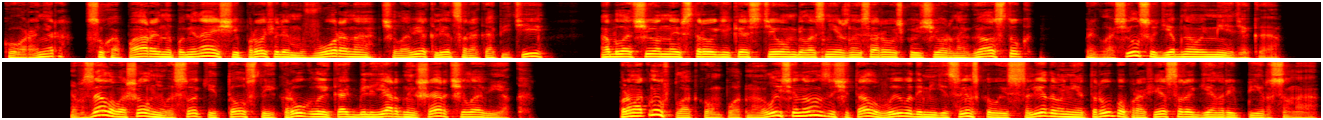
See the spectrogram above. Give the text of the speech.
Коронер, сухопарый, напоминающий профилем ворона, человек лет сорока пяти, облаченный в строгий костюм, белоснежную сорочку и черный галстук, пригласил судебного медика. В зал вошел невысокий, толстый круглый, как бильярдный шар, человек. Промокнув платком потную лысину, он зачитал выводы медицинского исследования трупа профессора Генри Пирсона.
